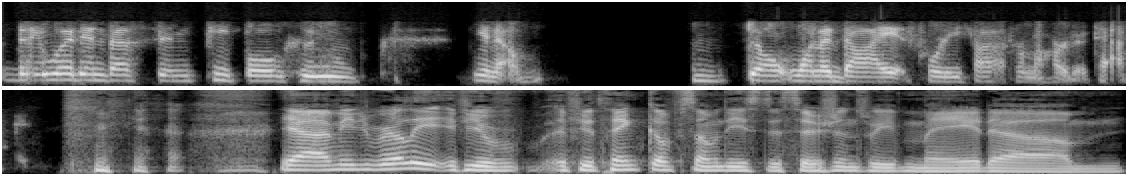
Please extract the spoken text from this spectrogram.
they would invest in people who, you know, don't want to die at 45 from a heart attack. yeah, yeah, I mean, really, if you if you think of some of these decisions we've made, um,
